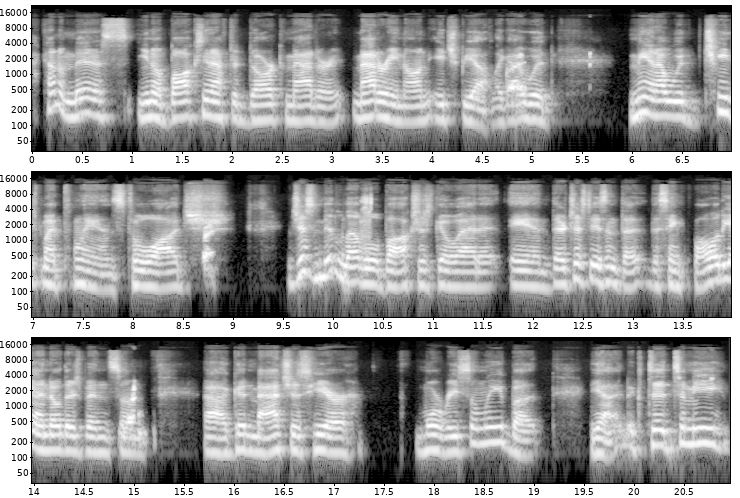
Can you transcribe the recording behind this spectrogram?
I kind of miss you know boxing after dark mattering mattering on HBO. Like right. I would, man, I would change my plans to watch. Right just mid-level boxers go at it and there just isn't the the same quality i know there's been some uh, good matches here more recently but yeah to, to me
